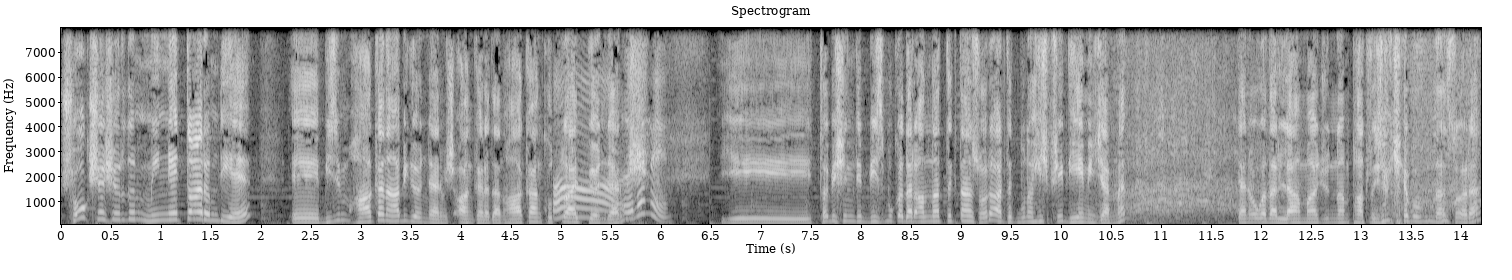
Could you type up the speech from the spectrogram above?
Çok şaşırdım minnettarım diye. Ee, bizim Hakan abi göndermiş Ankara'dan. Hakan Kutlualp Aa, göndermiş. Öyle mi? Ee, tabii şimdi biz bu kadar anlattıktan sonra artık buna hiçbir şey diyemeyeceğim ben. Yani o kadar lahmacundan patlıcan kebabından sonra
